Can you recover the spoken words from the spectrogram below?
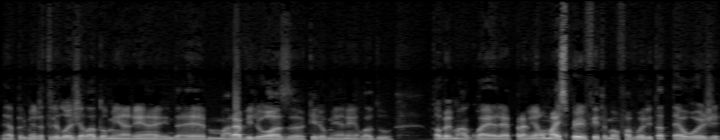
Né? A primeira trilogia lá do Homem-Aranha ainda é maravilhosa, aquele Homem-Aranha lá do Tobey Maguire é para mim é o mais perfeito, é meu favorito até hoje.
